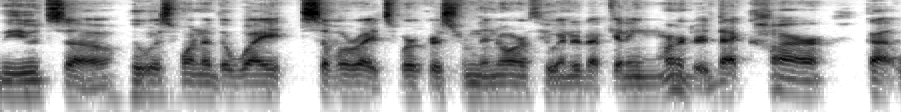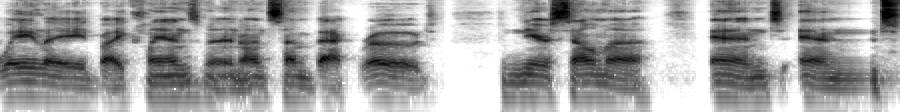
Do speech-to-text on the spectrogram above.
Liuzzo, who was one of the white civil rights workers from the North who ended up getting murdered. That car got waylaid by Klansmen on some back road near Selma, and and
